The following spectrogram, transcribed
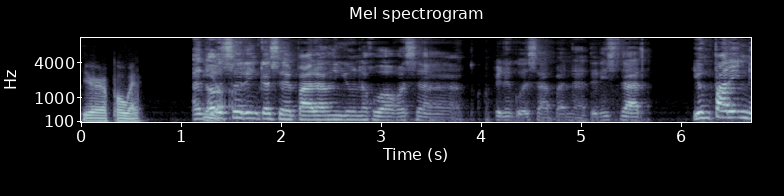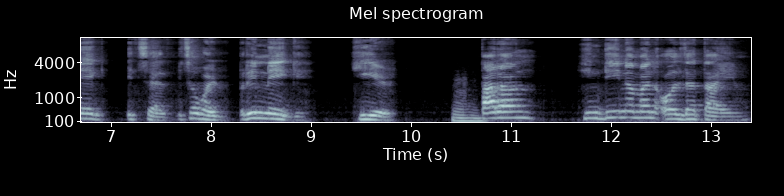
You're a poet. And Yeah. also rin kasi parang yung nakuha ko sa pinag-uusapan natin is that yung parinig itself, it's a word, rinig, here. Mhm. Parang hindi naman all the time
